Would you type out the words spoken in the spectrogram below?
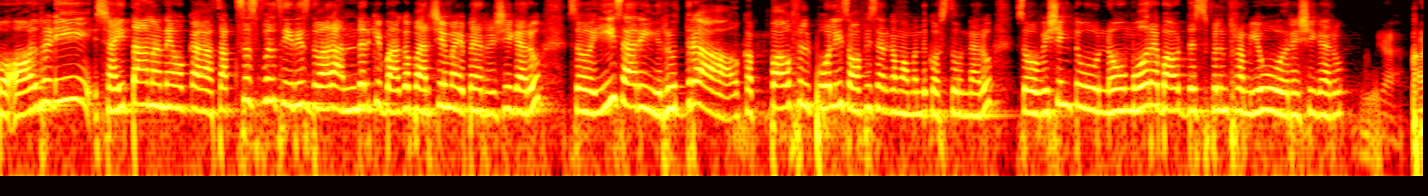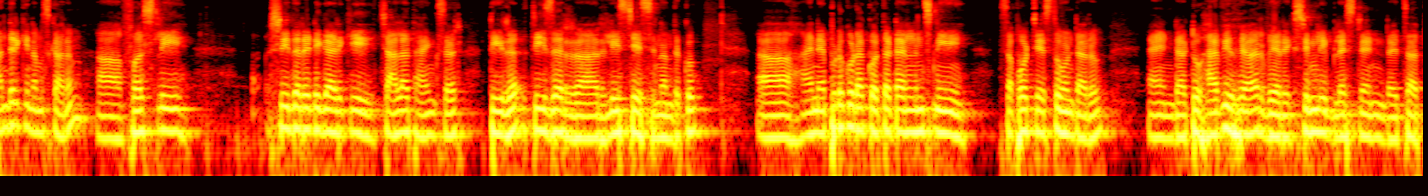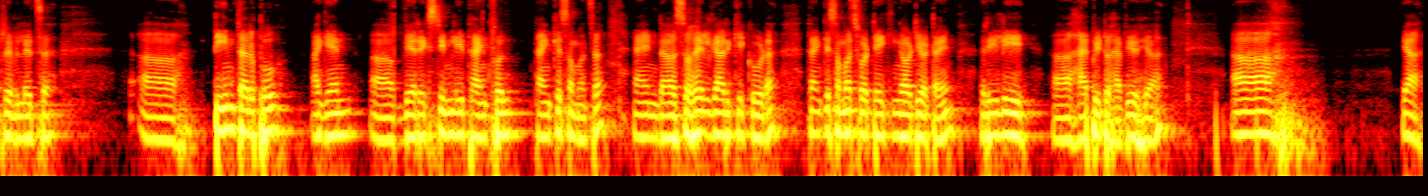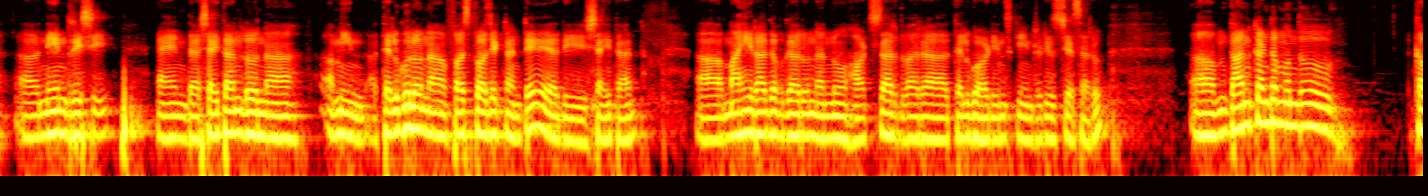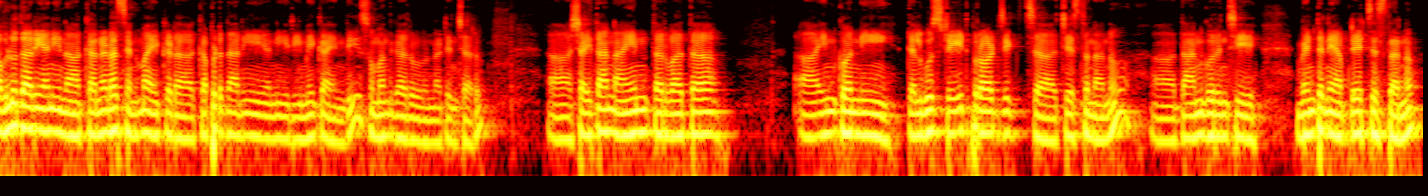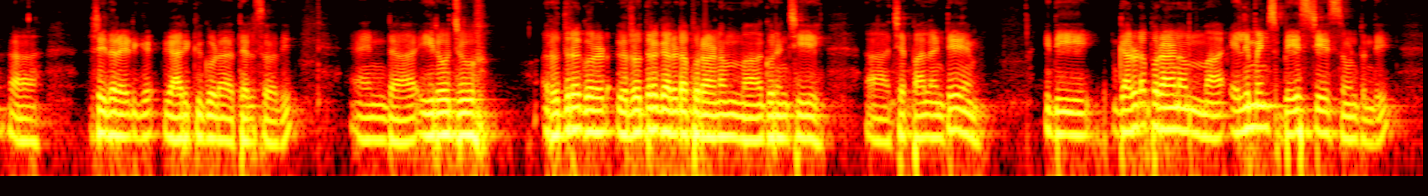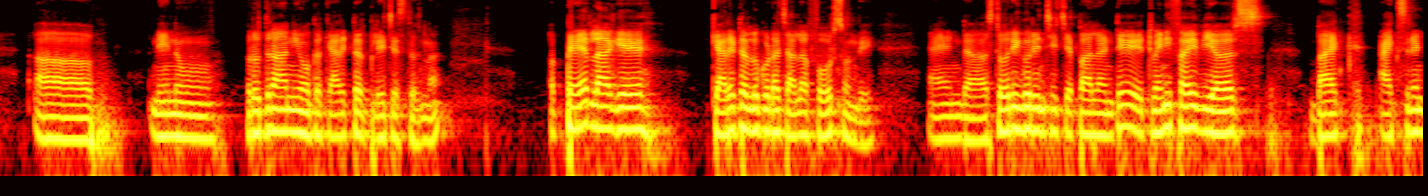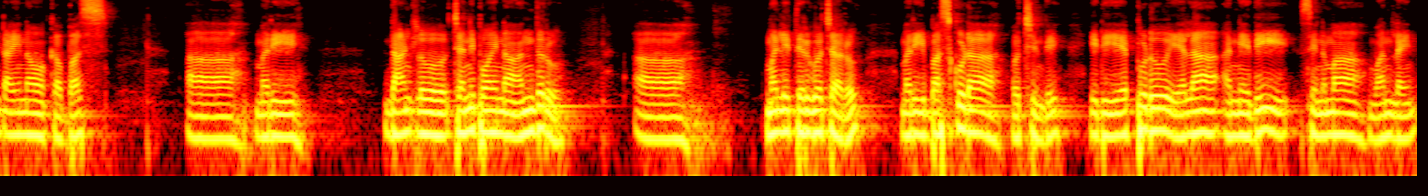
Already శైతాన్ అనే ఒక successful series ద్వారా అందరికీ బాగా పరిచయం అయిపోయారు రిషి గారు. సో ఈసారి రుద్ర ఒక పవర్ఫుల్ పోలీస్ ఆఫీసర్గా మా ముందుకు వస్తూ ఉన్నారు. So wishing to know more about this film from you Rishi garu. అందరికీ నమస్కారం. Uh, ఫస్ట్లీ శ్రీధర్ రెడ్డి గారికి చాలా thanks sir teaser teaser release చేసినందుకు. Uh, ఆయన ఎప్పుడు కూడా కొత్త టాలెంట్స్ని సపోర్ట్ చేస్తూ ఉంటారు. And to have you here we are extremely blessed and it's a privilege team తరపు again we are extremely thankful thank you so much sir and Sohel garu కూడా thank you so much for taking out your time really happy to have you here yeah నేను Rishi and uh, శైతాన్లో నా I mean uh, తెలుగులో నా first project అంటే అది శైతాన్. Uh, Mahe Raghav గారు నన్ను Hotstar ద్వారా తెలుగు ఆడియన్స్కి ఇంట్రడ్యూస్ చేశారు. Um, దానికంటే ముందు కవులుదారి అని నా కన్నడ సినిమా ఇక్కడ కపటదారి అని రీమేక్ అయింది. సుమంత్ గారు నటించారు. శైతాన్ అయిన తర్వాత ఇంకొన్ని తెలుగు స్టేట్ ప్రాజెక్ట్స్ చేస్తున్నాను. దాని గురించి వెంటనే అప్డేట్స్ ఇస్తాను. శ్రీధర్ రెడ్డి గారికి కూడా తెలుసు అది. అండ్ ఈరోజు రుద్రగరుడ రుద్రగరుడ పురాణం గురించి చెప్పాలంటే ఇది గరుడ పురాణం ఎలిమెంట్స్ బేస్ చేసి ఉంటుంది. నేను రుద్ర అని ఒక క్యారెక్టర్ ప్లే చేస్తున్నా. పేర్లాగే క్యారెక్టర్లు క్యారెక్టర్లో కూడా చాలా ఫోర్స్ ఉంది. అండ్ స్టోరీ గురించి చెప్పాలంటే twenty five years back accident అయిన ఒక బస్ మరి దాంట్లో చనిపోయిన అందరూ మళ్ళీ తిరిగి వచ్చారు మరి ఈ బస్ కూడా వచ్చింది. ఇది ఎప్పుడు ఎలా అనేది సినిమా వన్ లైన్.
